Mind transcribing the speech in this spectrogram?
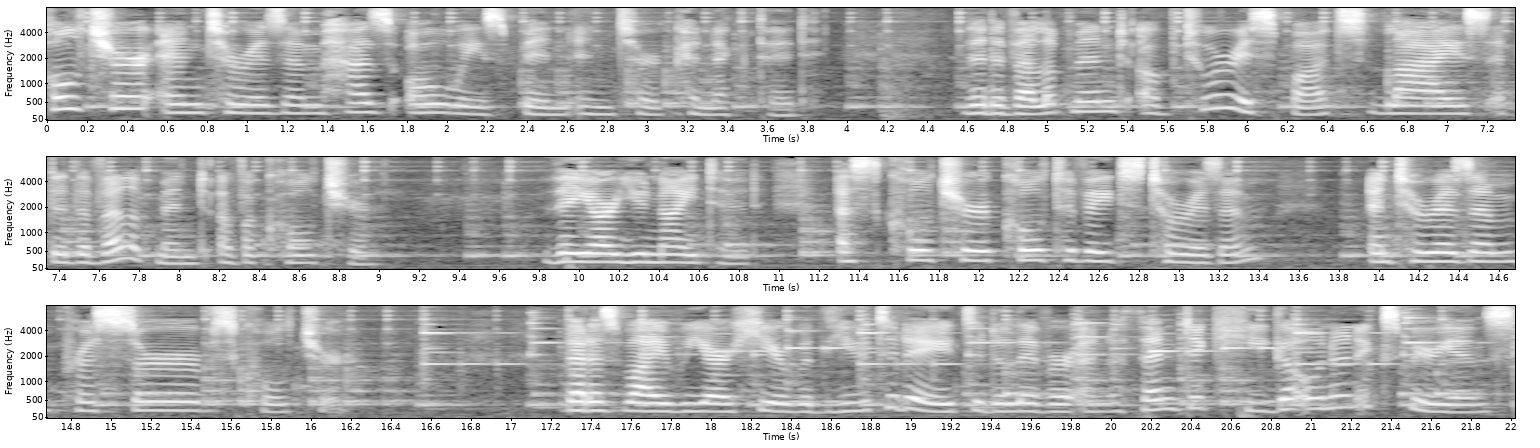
Culture and tourism has always been interconnected. The development of tourist spots lies at the development of a culture. They are united as culture cultivates tourism and tourism preserves culture. That is why we are here with you today to deliver an authentic Higaonon experience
